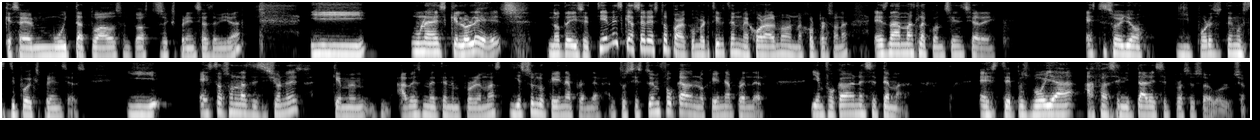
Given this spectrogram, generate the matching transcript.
que se ven muy tatuados en todas tus experiencias de vida. Y una vez que lo lees, no te dice, tienes que hacer esto para convertirte en mejor alma o en mejor persona. Es nada más la conciencia de, este soy yo y por eso tengo este tipo de experiencias. Y estas son las decisiones que a veces meten en problemas y eso es lo que vine a aprender. Entonces, si estoy enfocado en lo que vine a aprender y enfocado en ese tema, este, pues voy a, facilitar ese proceso de evolución.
